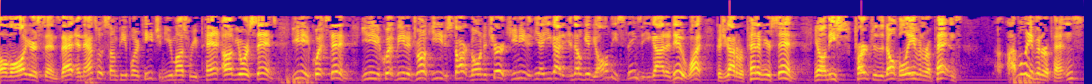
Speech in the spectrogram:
of all your sins. That and that's what some people are teaching. You must repent of your sins. You need to quit sinning. You need to quit being a drunk. You need to start going to church. You need to, you know, you got to, and they'll give you all these things that you got to do. Why? Because you got to repent of your sin. You know, these churches that don't believe in repentance. I believe in repentance.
